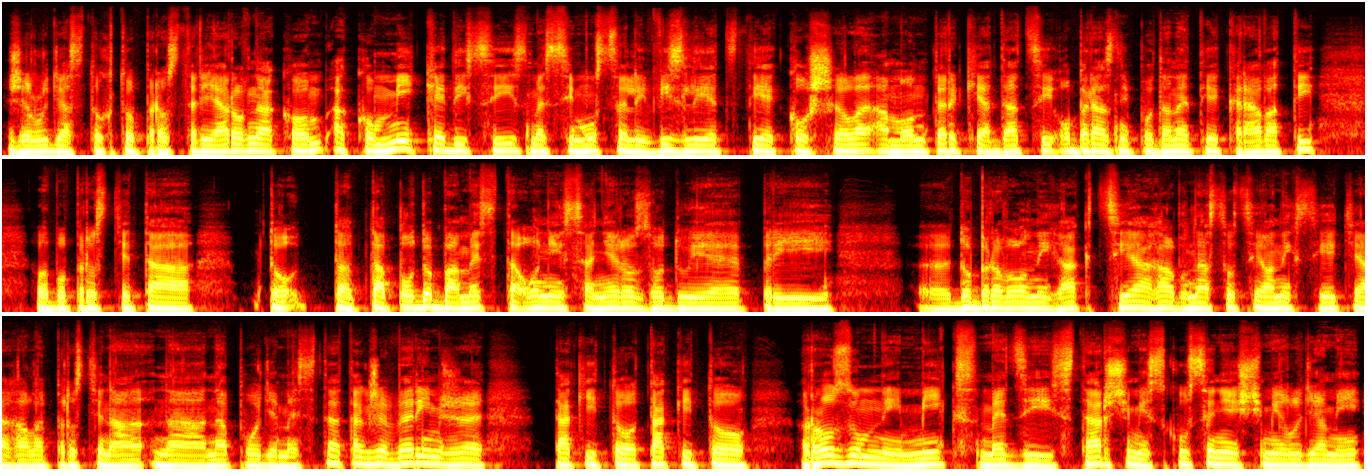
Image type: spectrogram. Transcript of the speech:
že ľudia z tohto prostredia, rovnako ako my kedysi sme si museli vyzlieť tie košele a monterky a dať si obrazne podané tie kravaty, lebo proste tá, to, tá, tá podoba mesta, o nej sa nerozhoduje pri dobrovoľných akciách alebo na sociálnych sieťach, ale proste na, na, na pôde mesta. Takže verím, že takýto, takýto rozumný mix medzi staršími, skúsenejšími ľuďmi, e,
